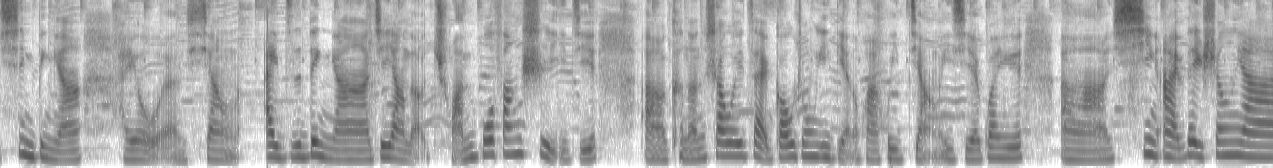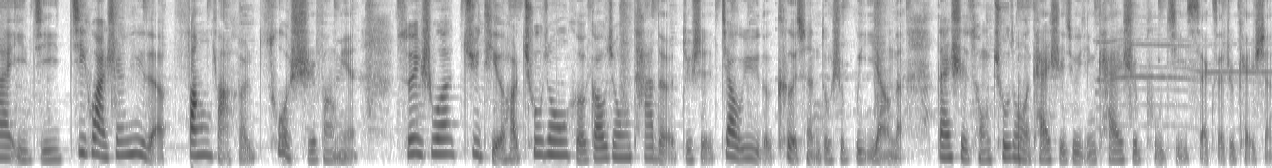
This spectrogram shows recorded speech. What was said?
性病呀，还有呃像。 艾滋病啊这样的传播方式，以及啊、可能稍微在高中一点的话，会讲一些关于啊、性爱卫生呀，以及计划生育的方法和措施方面。所以说，具体的话，初中和高中它的就是教育的课程都是不一样的，但是从初中的开始就已经开始普及 sex education。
